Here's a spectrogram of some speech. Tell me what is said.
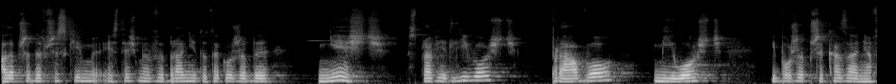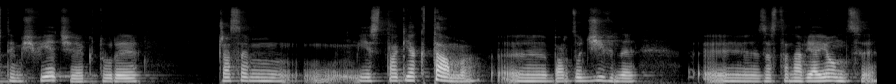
ale przede wszystkim jesteśmy wybrani do tego, żeby nieść sprawiedliwość, prawo, miłość i Boże przykazania w tym świecie, który czasem jest tak jak tam, e, bardzo dziwny, e, zastanawiający.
